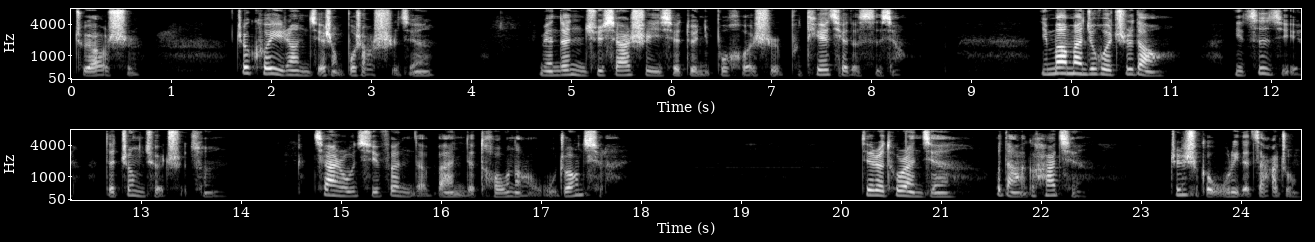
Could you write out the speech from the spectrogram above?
主要是，这可以让你节省不少时间，免得你去瞎试一些对你不合适、不贴切的思想。你慢慢就会知道你自己的正确尺寸。恰如其分的把你的头脑武装起来。接着，突然间，我打了个哈欠，真是个无理的杂种。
